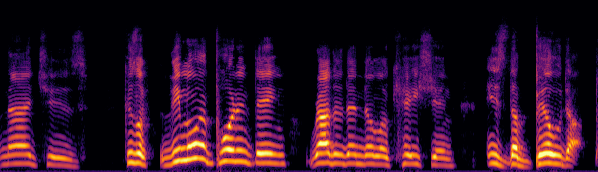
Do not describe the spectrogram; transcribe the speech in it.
matches. Because look, the more important thing rather than the location is the build up.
